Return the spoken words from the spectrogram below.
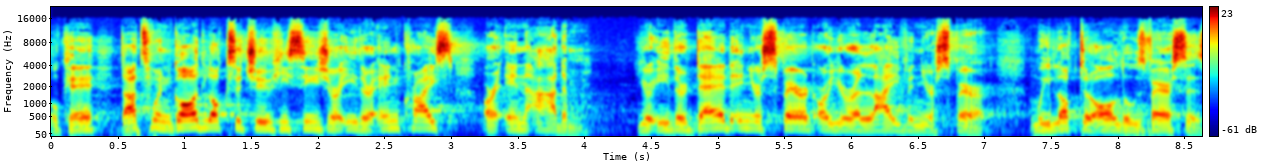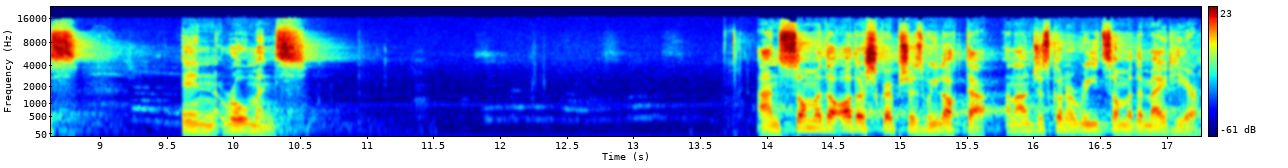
Okay? That's when God looks at you, he sees you're either in Christ or in Adam. You're either dead in your spirit or you're alive in your spirit. We looked at all those verses in Romans. And some of the other scriptures we looked at, and I'm just going to read some of them out here.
